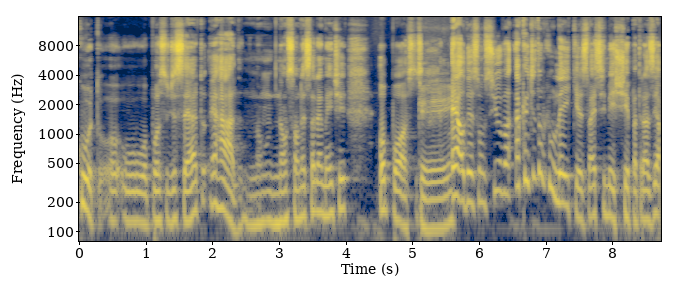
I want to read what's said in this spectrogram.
curto. O, o, oposto de certo, errado. Não, não são necessariamente opostos. Okay. Elderson Silva, acreditam que o Lakers vai se mexer para trazer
